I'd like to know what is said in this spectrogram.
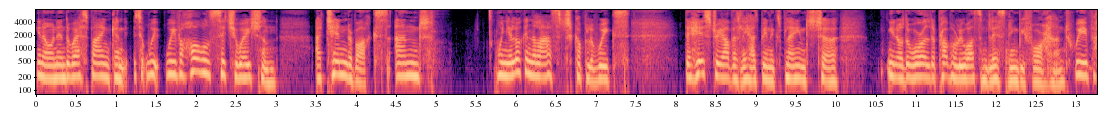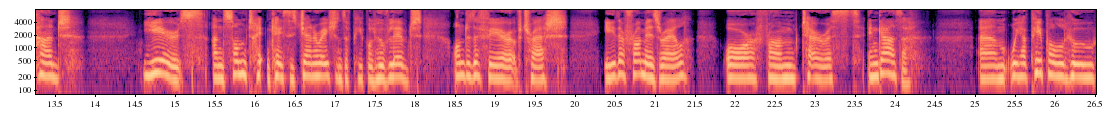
you know, and in the West Bank. And so we, we've a whole situation, a tinderbox. And when you look in the last couple of weeks, the history obviously has been explained to, you know, the world that probably wasn't listening beforehand. We've had years and some t- cases generations of people who've lived under the fear of threat either from Israel or from terrorists in Gaza. Um, we have people who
